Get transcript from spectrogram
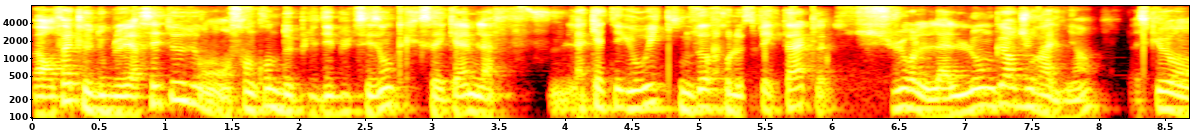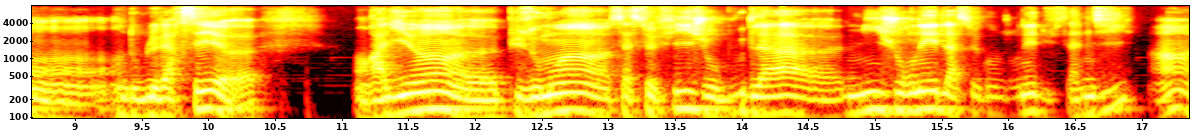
Bah, en fait, le WRC2, on se rend compte depuis le début de saison que c'est quand même la catégorie qui nous offre le spectacle sur la longueur du rallye. Hein. parce que en, WRC, euh, en rallye 1, euh, plus ou moins, ça se fige au bout de la euh, mi-journée de la seconde journée du samedi. Hein,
